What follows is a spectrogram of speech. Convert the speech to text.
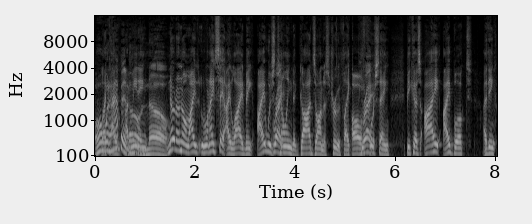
Oh, what I- happened? I'm Oh, meaning, no. no, no, no. I, when I say I lied, I mean, I was Right. telling the God's honest truth. Like Oh, people right. were saying because I I booked I think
